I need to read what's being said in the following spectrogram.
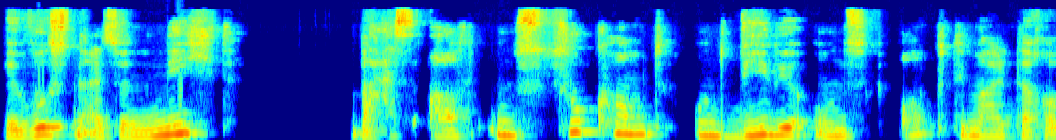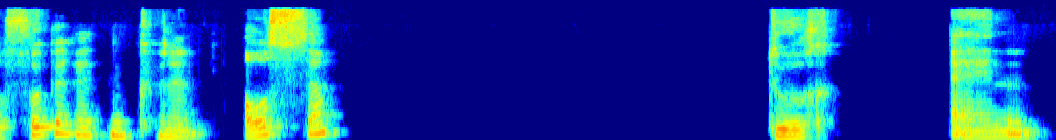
Wir wussten also nicht, was auf uns zukommt und wie wir uns optimal darauf vorbereiten können, außer durch ein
